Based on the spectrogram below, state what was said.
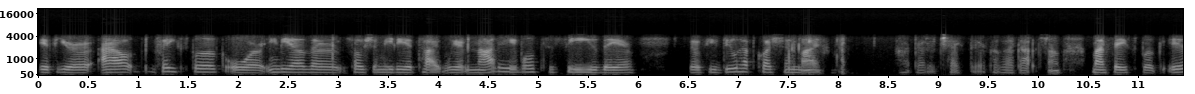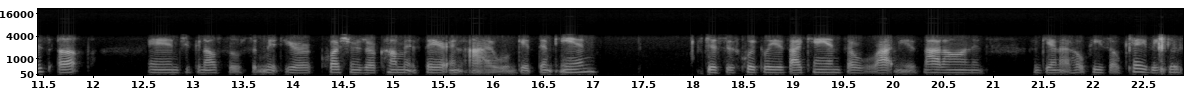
If you're out Facebook or any other social media type, we're not able to see you there. So if you do have questions, my I better check there because I got some. My Facebook is up, and you can also submit your questions or comments there, and I will get them in just as quickly as I can. So Rodney is not on, and again, I hope he's okay because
